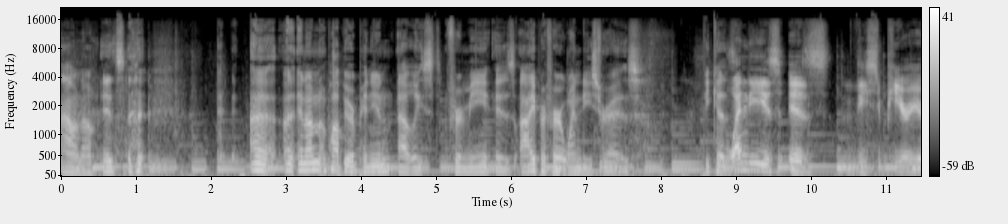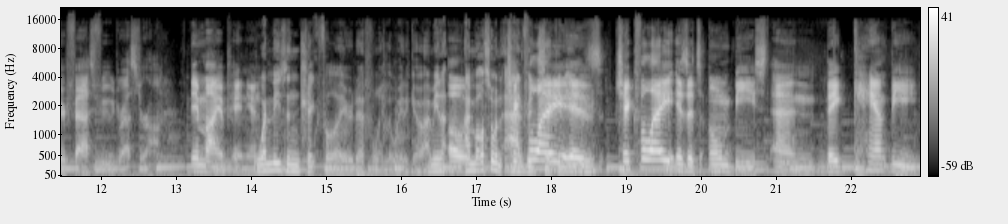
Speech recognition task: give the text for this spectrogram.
I don't know. It's uh, an unpopular opinion, at least for me, is I prefer Wendy's fries because Wendy's is the superior fast food restaurant, in my opinion. Wendy's and Chick Fil A are definitely the way to go. I mean, Oh, I'm also an advocate. Chick Fil A is Chick Fil A is its own beast, and they can't be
